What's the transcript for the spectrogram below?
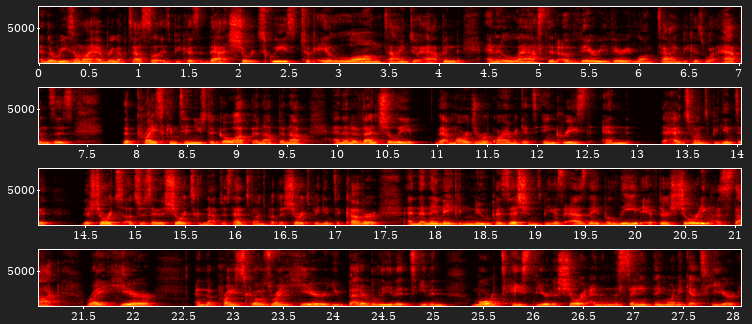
And the reason why I bring up Tesla is because that short squeeze took a long time to happen, and it lasted a very, very long time. Because what happens is the price continues to go up and up and up, and then eventually that margin requirement gets increased, and the hedge funds begin to the shorts, let's just say the shorts, not just hedge funds, but the shorts begin to cover, and then they make new positions because as they believe, if they're shorting a stock right here, and the price goes right here, you better believe it's even more tastier to short. And then the same thing when it gets here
